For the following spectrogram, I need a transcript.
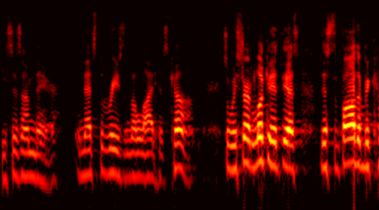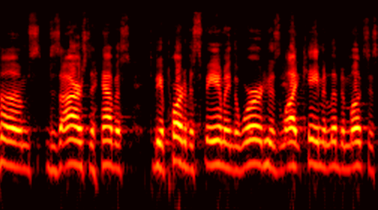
he says, I'm there. And that's the reason the light has come. So we start looking at this. This the Father becomes, desires to have us to be a part of his family. And the Word, who is light, came and lived amongst us.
